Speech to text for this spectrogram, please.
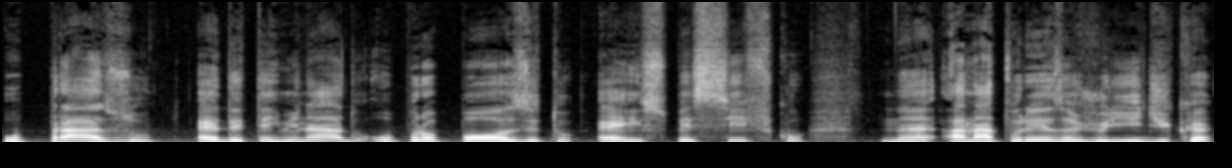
o prazo é determinado, o propósito é específico, né? a natureza jurídica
